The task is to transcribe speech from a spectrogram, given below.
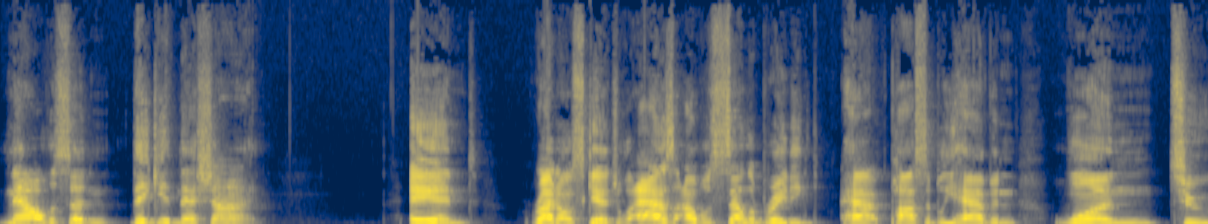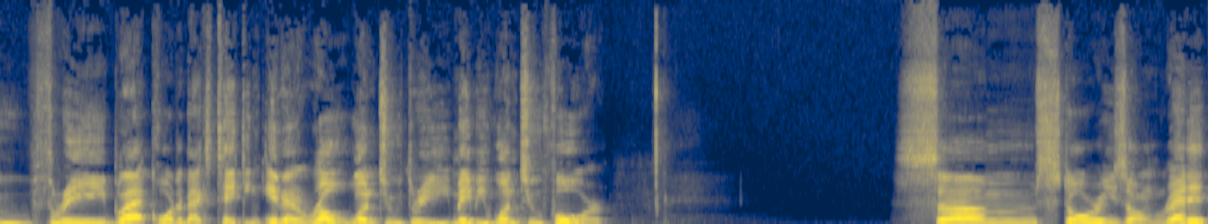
now all of a sudden they get in that shine. And right on schedule. As I was celebrating ha- possibly having one, two, three black quarterbacks taking in a row, one, two, three, maybe one, two, four. Some stories on Reddit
